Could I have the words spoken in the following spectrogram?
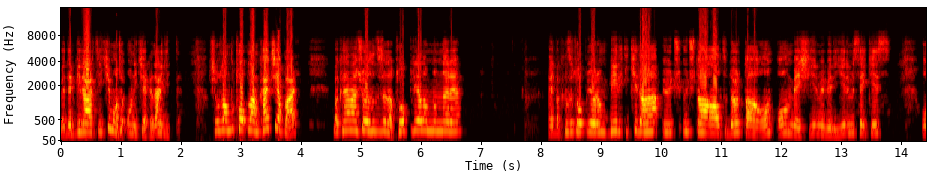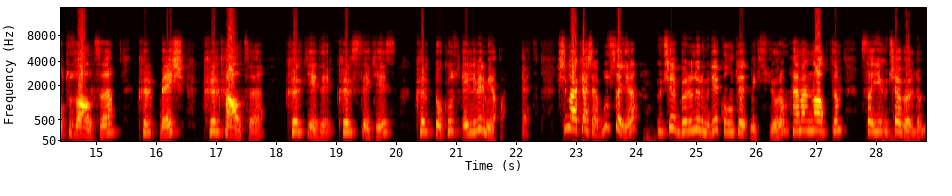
ve de 1 artı 2 mi olacak? 12'ye kadar gitti. Şimdi o zaman bu toplam kaç yapar? Bakın hemen şöyle hızlıca da toplayalım bunları. Evet bakın hızlı topluyorum. 1, 2 daha 3, 3 daha 6, 4 daha 10, 15, 21, 28, 36, 45, 46, 47, 48, 49, 51 mi yapar? Evet. Şimdi arkadaşlar bu sayı 3'e bölünür mü diye kontrol etmek istiyorum. Hemen ne yaptım? Sayıyı 3'e böldüm.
